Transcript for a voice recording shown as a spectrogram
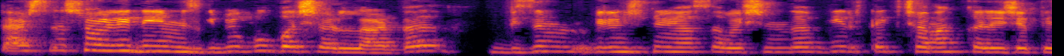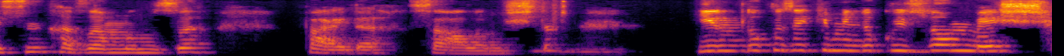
Derste söylediğimiz gibi bu başarılarda bizim Birinci Dünya Savaşı'nda bir tek Çanakkale cephesini kazanmamızı fayda sağlamıştır. 29 Ekim 1915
